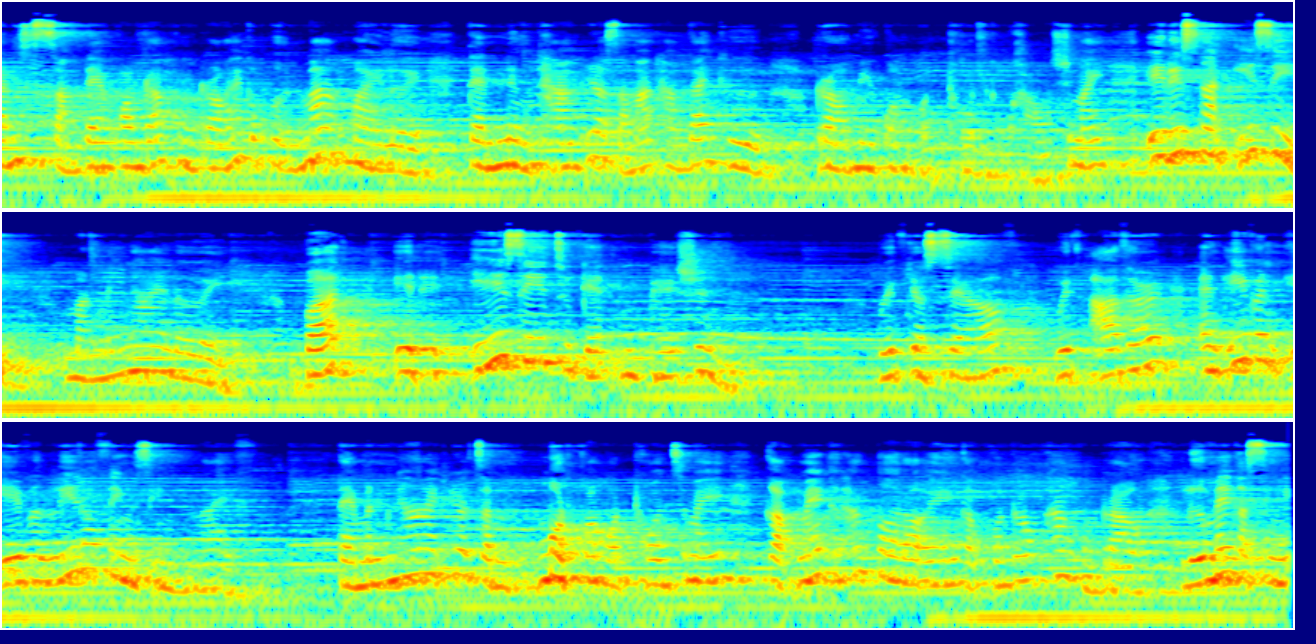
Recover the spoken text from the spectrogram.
การที่จะสำแดงความรักของเราให้กับคนอื่นมากมายเลย แต่หนึ่งทางที่เราสามารถทำได้คือ เรามีความอดทนกับเขาใช่ไหม It is not easy มันไม่ง่ายเลย but it is easy to get impatient with yourself with other and even even little things in แต่มันง่ายที่เราจะหมดความอดทนใช่ไหมกับแม้กระทั่งตัวเราเองกับคนรอบข้างของเรา หรือแม้กับสิ่งเ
